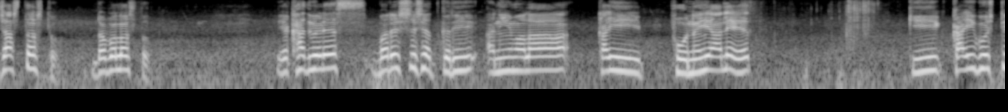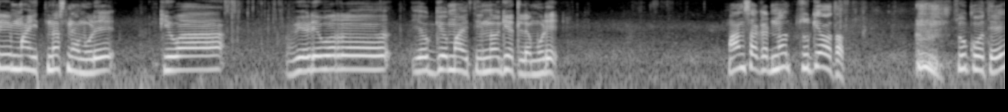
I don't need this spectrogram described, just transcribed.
जास्त असतो डबल असतो. एखाद वेळेस बरेचसे शेतकरी आणि मला काही फोनही आले आहेत की काही गोष्टी माहीत नसल्यामुळे किंवा वेळेवर योग्य माहिती न घेतल्यामुळे माणसाकडनं चुक्या होतात. चूक होते.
